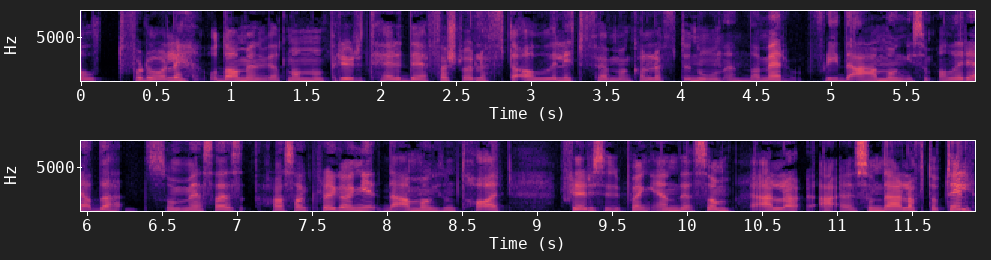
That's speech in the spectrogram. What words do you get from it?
altfor dårlig. Og da mener vi at man må prioritere det først, og løfte alle litt, før man kan løfte noen enda mer. Fordi det er mange som allerede, som jeg har sagt flere ganger, det er mange som tar flere studiepoeng enn det som, er, som det er lagt opp til.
